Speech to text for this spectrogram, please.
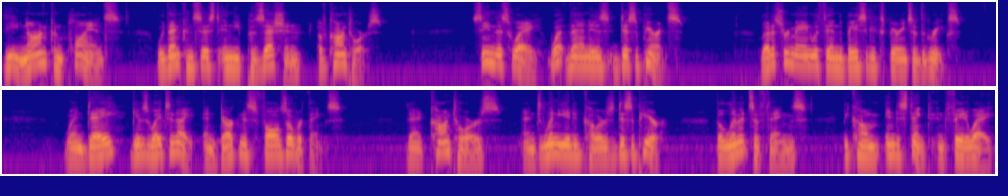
The non compliance would then consist in the possession of contours. Seen this way, what then is disappearance? Let us remain within the basic experience of the Greeks. When day gives way to night and darkness falls over things, then contours and delineated colors disappear. The limits of things become indistinct and fade away.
